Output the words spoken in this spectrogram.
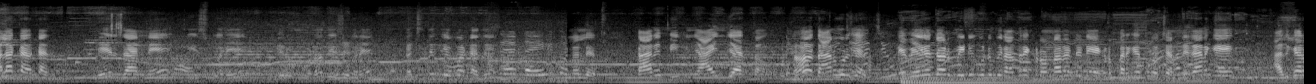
అలా కాదు కాదు. మీరు దాన్ని తీసుకుని మీరు ఫోటో తీసుకుని ఖచ్చితంగా ఇవ్వండి అది. లేదు కానీ మీకు న్యాయం చేస్తాం. ఇప్పుడు దాని గురించి నేను వేరే చోట మీటింగ్ ఉంటే మీరు అందరూ ఇక్కడ ఉన్నారంటే నేను ఇక్కడ పరిగెత్తుకొచ్చాను. నిజానికి అధికార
